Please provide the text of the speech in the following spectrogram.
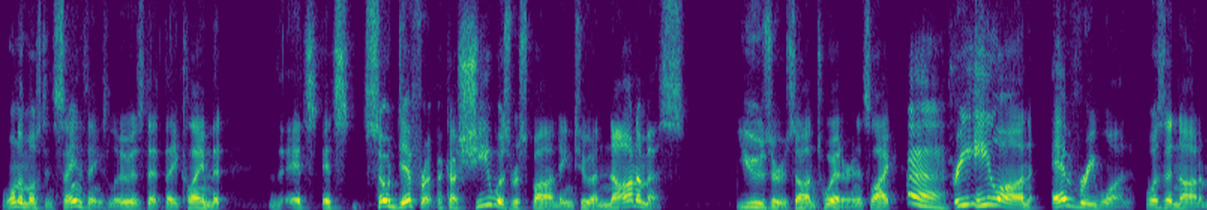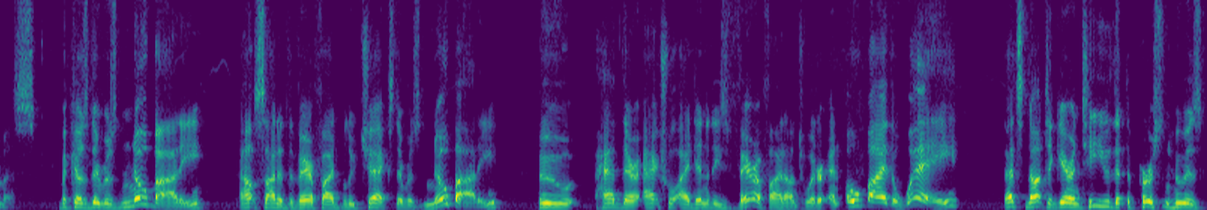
One of the most insane things, Lou, is that they claim that it's it's so different because she was responding to anonymous users on Twitter, and it's like Uh, pre Elon, everyone was anonymous because there was nobody outside of the verified blue checks. There was nobody who had their actual identities verified on Twitter. And oh, by the way, that's not to guarantee you that the person who is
